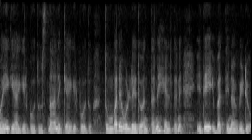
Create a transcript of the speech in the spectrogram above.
ಮೈಗೆ ಆಗಿರ್ಬೋದು, ಸ್ನಾನಕ್ಕೆ ಆಗಿರ್ಬೋದು ತುಂಬಾ ಒಳ್ಳೆಯದು ಅಂತಲೇ ಹೇಳ್ತೇನೆ. ಇದೇ ಇವತ್ತಿನ ವಿಡಿಯೋ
